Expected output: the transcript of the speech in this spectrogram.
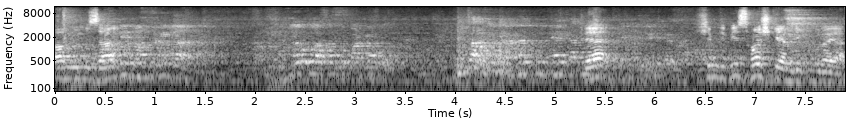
Alnımıza ve şimdi biz hoş geldik buraya.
